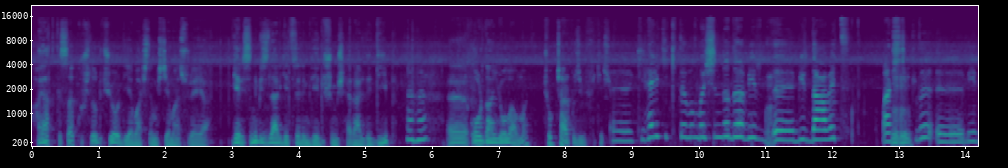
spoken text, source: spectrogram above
hayat kısa kuşlar uçuyor diye başlamış Cemal Süreyya. Gerisini bizler getirelim diye düşünmüş herhalde deyip e, oradan yol almak çok çarpıcı bir fikir. Ee, ki her iki kitabın başında da bir e, bir davet başlıklı e, bir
